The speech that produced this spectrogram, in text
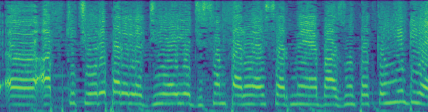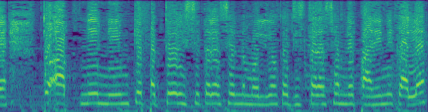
आपके चेहरे पर एलर्जी है या जिसम पर है, सर में है बाजुओं पर, कहीं भी है तो आपने नीम के पत्ते और इसी तरह से नमोलियों का जिस तरह से हमने पानी निकाला है,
